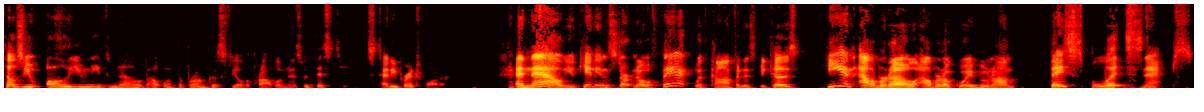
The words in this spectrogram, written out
tells you all you need to know about what the Broncos feel the problem is with this team. It's Teddy Bridgewater. And now you can't even start Noah Fant with confidence because he and Albert O, Albert Okwuegbunam, they split snaps.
